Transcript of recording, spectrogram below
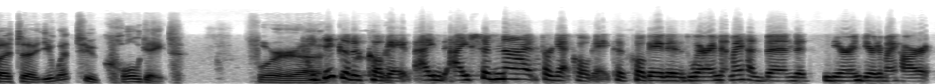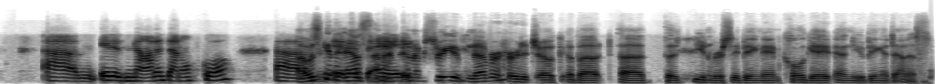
but uh, you went to Colgate for. Uh, I did go to Colgate. I I should not forget Colgate because Colgate is where I met my husband. It's near and dear to my heart. Um, it is not a dental school. Um, I was going to ask that, a, and I'm sure you've never mm-hmm. heard a joke about uh, the university being named Colgate and you being a dentist.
